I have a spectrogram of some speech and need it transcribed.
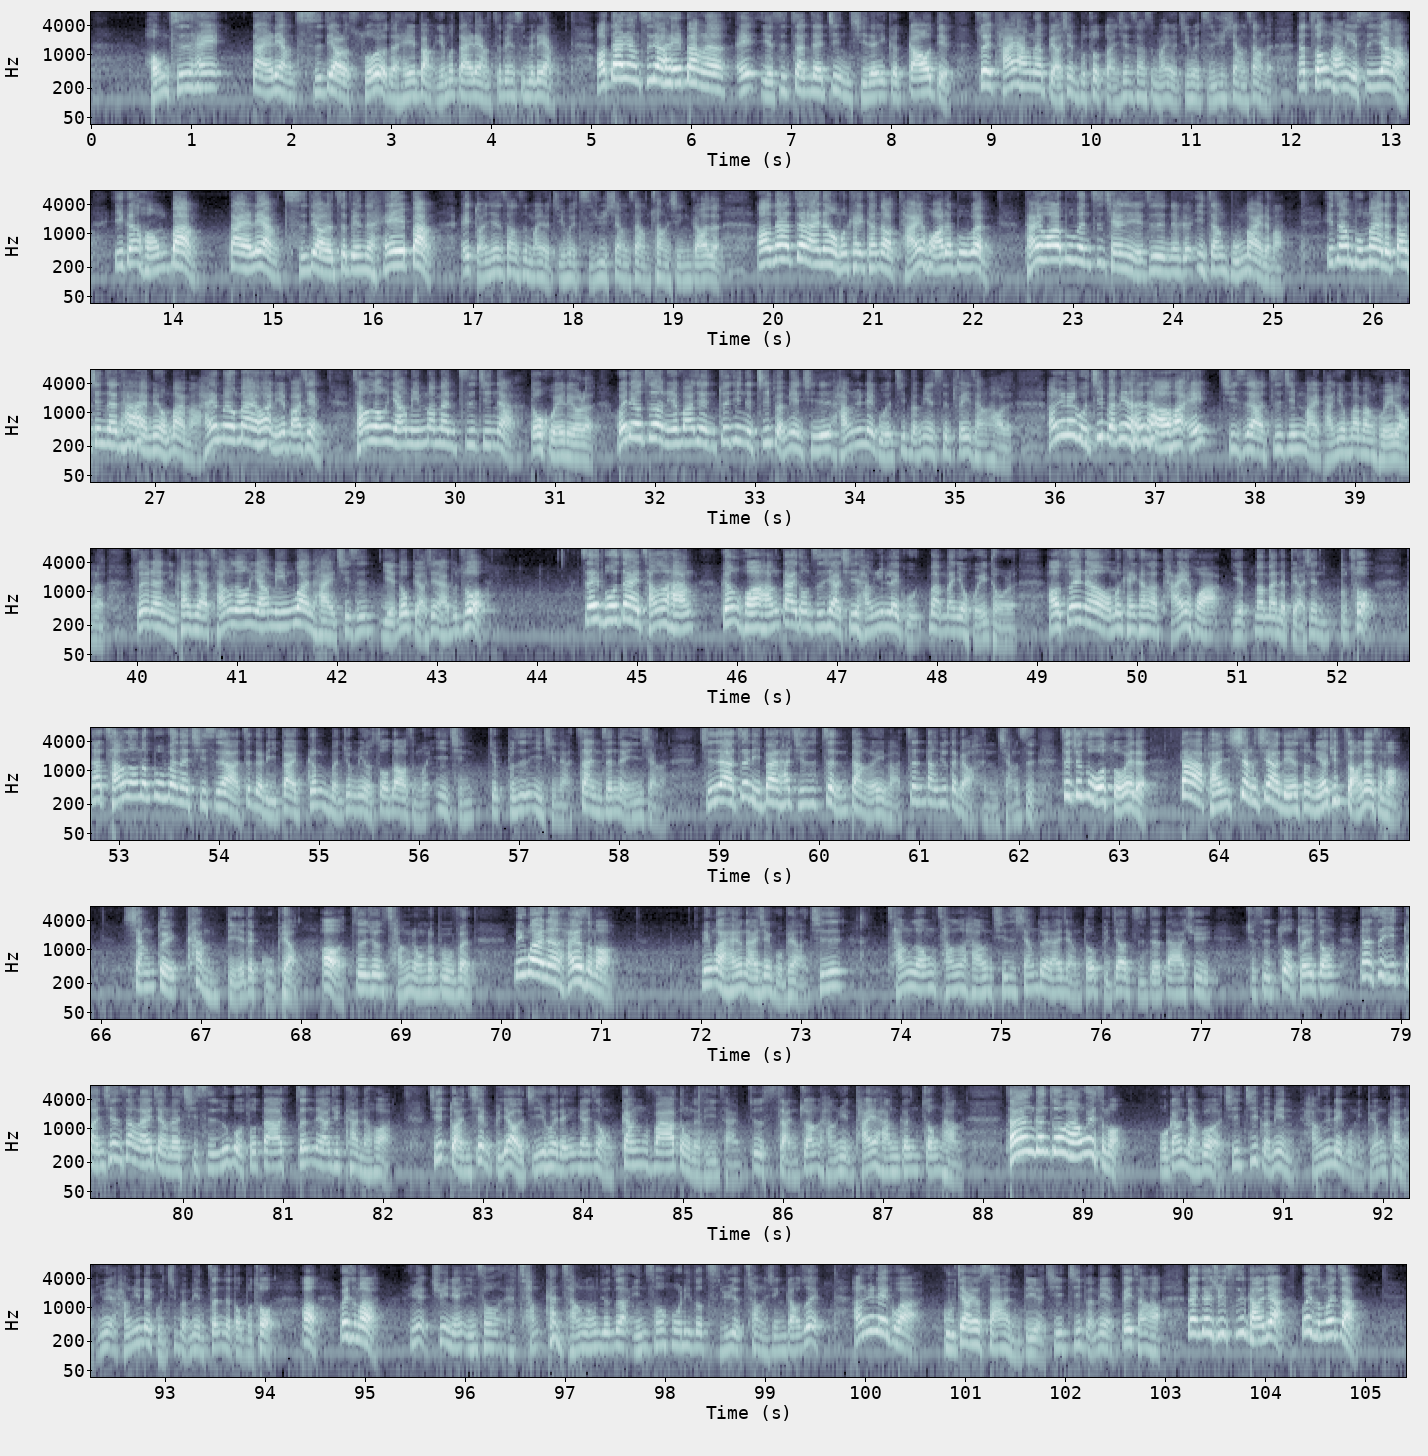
红吃黑带量吃掉了所有的黑棒，有没有带量？这边是不是量？好，带量吃掉黑棒呢？哎，也是站在近期的一个高点，所以台航呢表现不错，短线上是蛮有机会持续向上的。那中航也是一样啊，一根红棒。带量吃掉了这边的黑棒，哎，短线上是蛮有机会持续向上创新高的。好，那再来呢，我们可以看到台华的部分，台华的部分之前也是那个一张不卖的嘛，一张不卖的，到现在它还没有卖嘛，还没有卖的话，你会发现长荣、阳明慢慢资金啊都回流了，回流之后你会发现最近的基本面其实航运类股的基本面是非常好的，航运类股基本面很好的话，哎，其实啊资金买盘又慢慢回笼了，所以呢，你看一下长荣、阳明、万海其实也都表现还不错。这一波在长荣航跟华航带动之下，其实航运类股慢慢又回头了。好，所以呢，我们可以看到台华也慢慢的表现不错。那长荣的部分呢，其实啊，这个礼拜根本就没有受到什么疫情，就不是疫情啊，战争的影响啊。其实啊，这礼拜它其实是震荡而已嘛，震荡就代表很强势。这就是我所谓的大盘向下跌的时候，你要去找那什么相对抗跌的股票哦。这就是长荣的部分。另外呢，还有什么？另外还有哪一些股票？其实。长荣、长荣行其实相对来讲都比较值得大家去就是做追踪，但是以短线上来讲呢，其实如果说大家真的要去看的话，其实短线比较有机会的，应该这种刚发动的题材，就是散装航运、台航跟中航。台航跟中航为什么？我刚刚讲过了，其实基本面航运类股你不用看了，因为航运类股基本面真的都不错哦。为什么？因为去年营收长看长荣就知道营收获利都持续的创新高，所以航运类股啊。股价又杀很低了，其实基本面非常好。那你再去思考一下，为什么会涨？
